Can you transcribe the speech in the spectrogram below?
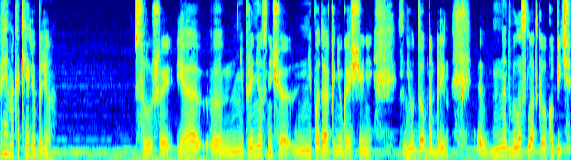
Прямо как я люблю». «Слушай, я э, не принес ничего, ни подарка, ни угощений. Неудобно, блин. Э, надо было сладкого купить».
